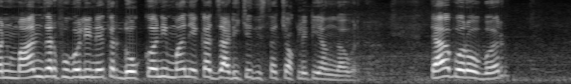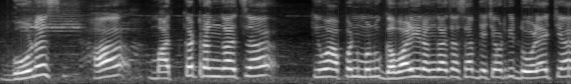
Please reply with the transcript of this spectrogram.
पण मान जर फुगवली नाही तर डोकं आणि मान एकाच जाडीचे दिसतात चॉकलेटी अंगावरती. त्याबरोबर घोणस हा मातकट रंगाचा किंवा आपण म्हणू गव्हाळी रंगाचा साप ज्याच्यावरती डोळ्याच्या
